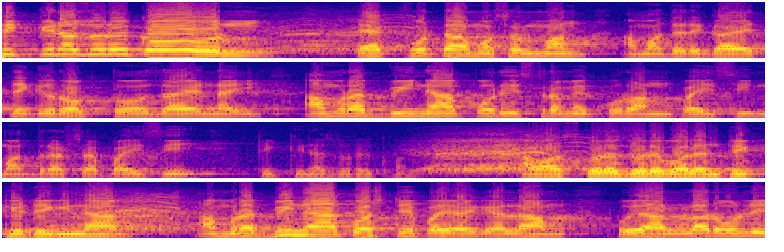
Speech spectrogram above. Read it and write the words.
ঠিক কিনা জোরে কোন? এক ফোঁটা মুসলমান আমাদের গায়ে থেকে রক্ত যায় নাই, আমরা বিনা পরিশ্রমে কোরআন পাইছি, মাদ্রাসা পাইছি, ঠিক কিনা জোরে কোন? আওয়াজ করে জোরে বলেন, ঠিক কি, ঠিক না? আমরা বিনা কষ্টে পাইয়া গেলাম, ওই আল্লাহর ওলি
